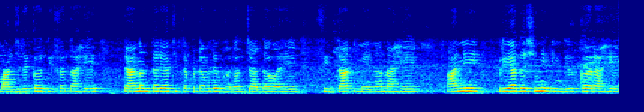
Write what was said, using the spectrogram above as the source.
मांजरेकर दिसत आहे. त्यानंतर या चित्रपटामध्ये भरत जाधव आहे. सिद्धार्थ मेनन आहे. आणि प्रियादर्शिनी इंदिलकर आहे.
